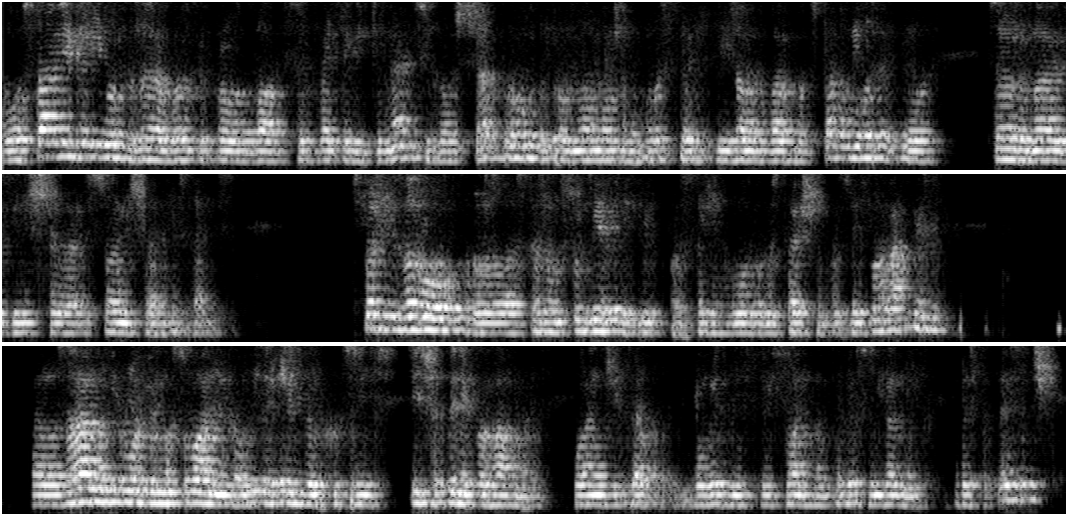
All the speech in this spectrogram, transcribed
В останній період вже говорити про 23 рік кінець, і 24 року, то ми можемо використати вже на 25 року, то це вже навіть більше сонячна дистанція. З точки зору, е, скажімо, суб'єктів, які, скажімо, було забезпечено по цій програмі, е, загальна сума фінансування за цей період по цій частині програми план життя було фінансування на 30 мільйонів 300 тисяч.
